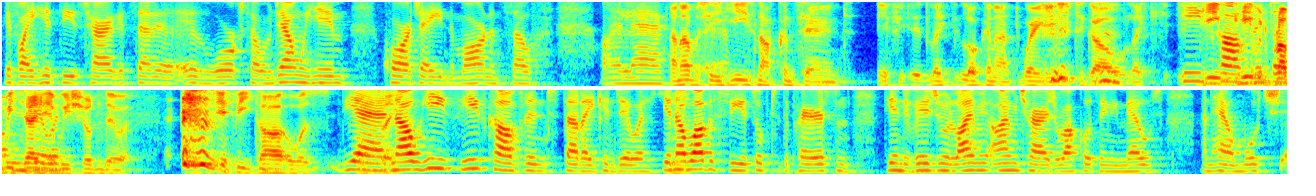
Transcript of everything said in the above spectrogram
if I hit these targets, then it, it'll work. So I'm down with him quarter eight in the morning. So I'll. Uh, And obviously, he's not concerned if like looking at where you need to go. Like he, he would probably tell you it. we shouldn't do it if, he thought it was. Yeah, unsafe. no, he's he's confident that I can do it. You know, obviously it's up to the person, the individual. I'm I'm in charge of what goes in my mouth and how much uh,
